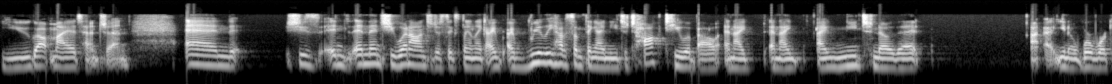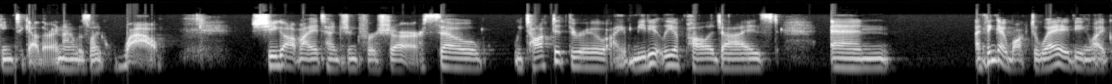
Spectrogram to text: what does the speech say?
You got my attention. And she's and, and then she went on to just explain like I, I really have something I need to talk to you about and I and I I need to know that I, you know we're working together. And I was like wow. She got my attention for sure. So we talked it through. I immediately apologized. And I think I walked away being like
